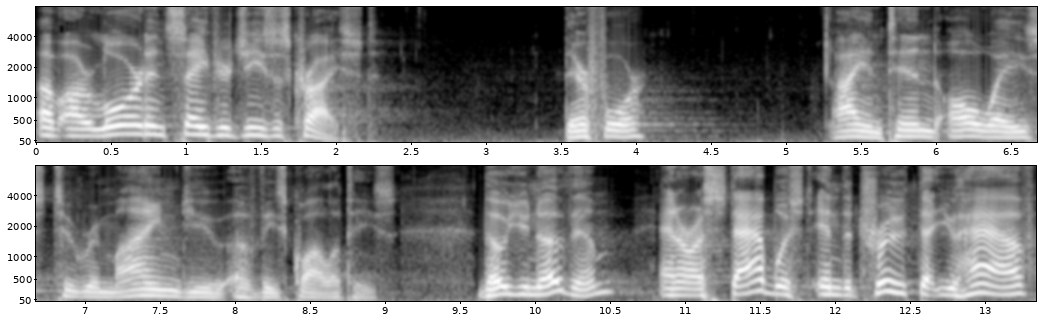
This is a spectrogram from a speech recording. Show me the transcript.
of our Lord and Savior Jesus Christ. Therefore, I intend always to remind you of these qualities. Though you know them and are established in the truth that you have,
